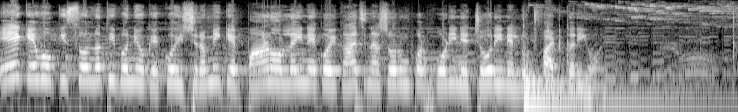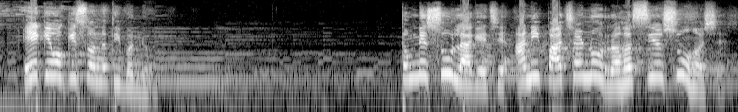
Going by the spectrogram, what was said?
એક એવો કિસ્સો નથી બન્યો કે કોઈ શ્રમિકે પાણો લઈને કોઈ કાચના શોરૂમ પર ફોડીને ચોરીને લૂંટફાટ કરી હોય. એક એવો કિસ્સો નથી બન્યો. તમને શું લાગે છે? આની પાછળનું રહસ્ય શું હશે?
